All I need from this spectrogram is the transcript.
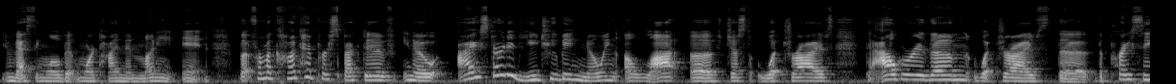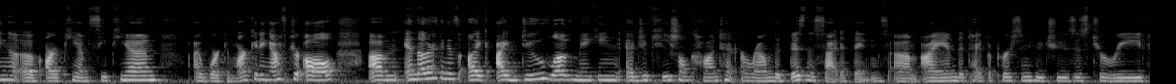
investing a little bit more time and money in. But from a content perspective, you know, I started YouTubing knowing a lot of just what drives the algorithm, what drives the, the pricing of RPM, CPM, I work in marketing after all. Um, and the other thing is like, I do love making educational content around the business side of things. Um, I am the type of person who chooses to read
